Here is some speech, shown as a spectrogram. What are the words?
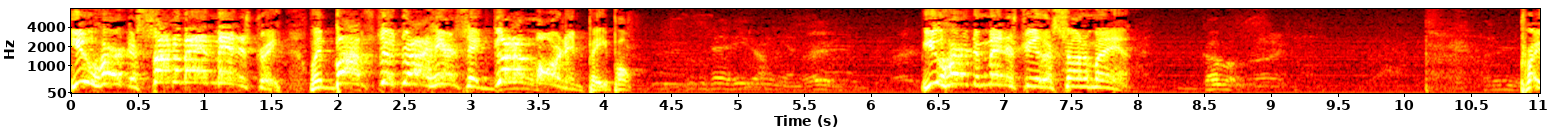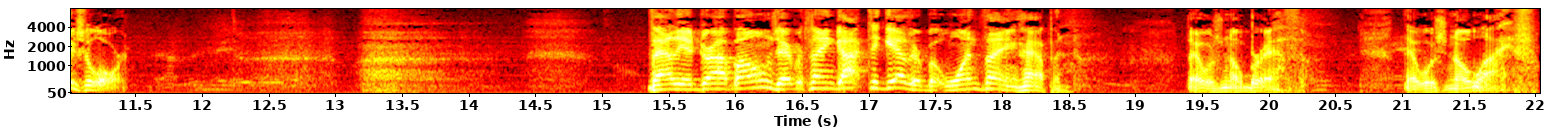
You heard the son of man ministry when Bob stood right here and said, Good morning, people. You heard the ministry of the Son of Man. Praise the Lord. Valley of dry bones, everything got together, but one thing happened. There was no breath. There was no life.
